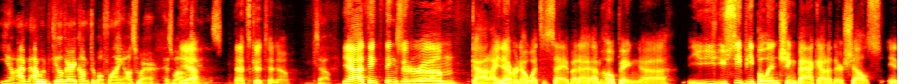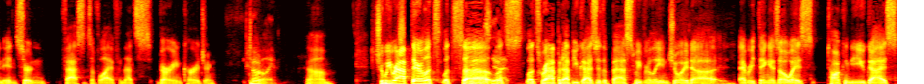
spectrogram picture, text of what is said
you know I'm, i would feel very comfortable flying elsewhere as well Yeah. That's good to know. so Yeah, I think things that are um God, I never know what to say, but I, I'm hoping uh you, you see people inching back out of their shells in in certain facets of life, and that's very encouraging. totally Um, should we wrap there? Let's let's uh, let's it. let's wrap it up. You guys are the best. We've really enjoyed uh, everything as always. Talking to you guys.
